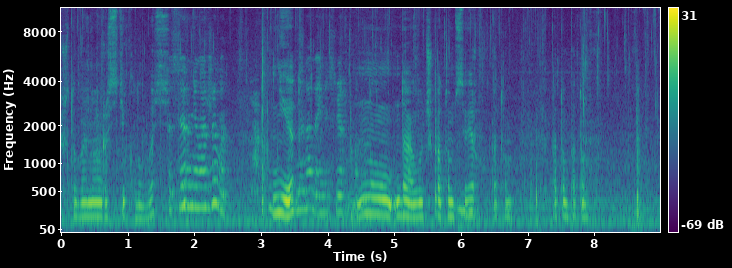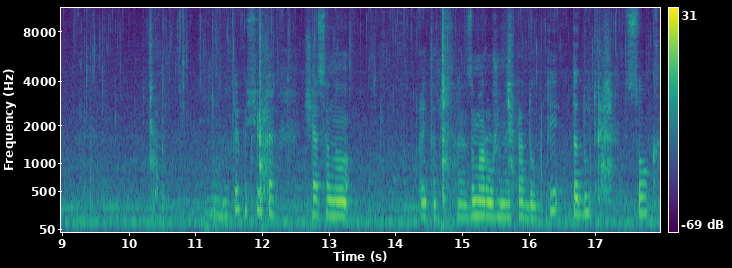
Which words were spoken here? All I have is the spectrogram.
чтобы оно растеклось. Ты сыр не ложила? Нет. Не надо или сверху? Ну да, лучше потом сверху, потом, потом, потом. Вот и все это. Сейчас оно этот э, замороженные продукты дадут сок.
